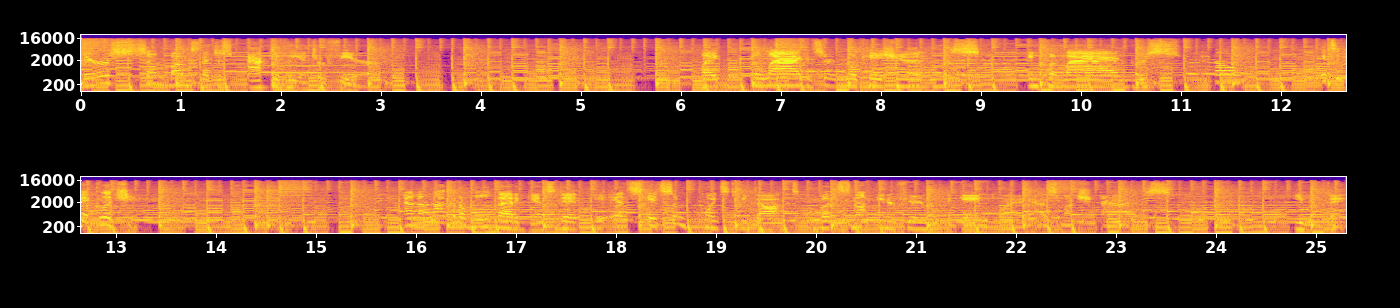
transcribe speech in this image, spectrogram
there are some bugs that just actively interfere. Like the lag in certain locations, input lag, there's, you know, it's a bit glitchy. And I'm not gonna hold that against it. It's it's some points to be docked, but it's not interfering with the gameplay as much as you would think.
